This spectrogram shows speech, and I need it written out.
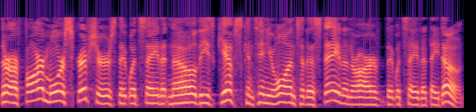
There are far more scriptures that would say that no, these gifts continue on to this day than there are that would say that they don't.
